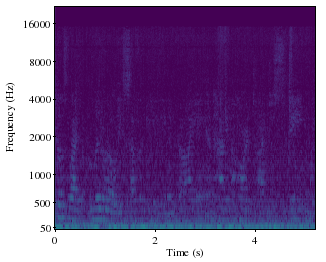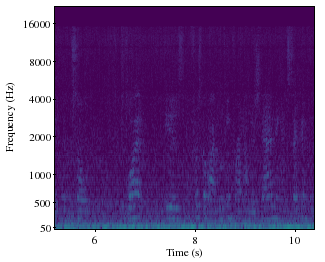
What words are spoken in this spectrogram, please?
Feels like literally suffocating and dying and having a hard time just staying with it. So, what is, first of all, I'm looking for an understanding, and secondly,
